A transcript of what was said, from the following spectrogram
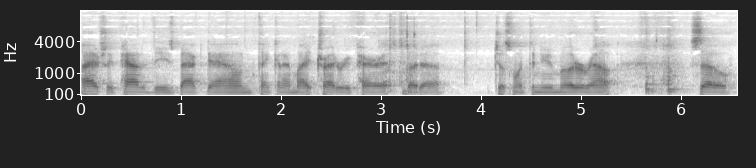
actually pounded these back down, thinking I might try to repair it, but uh, just went the new motor route. So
